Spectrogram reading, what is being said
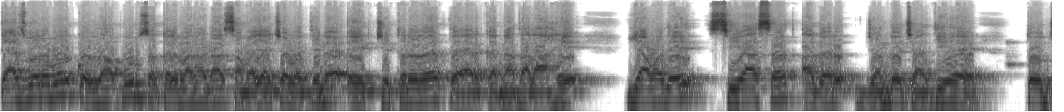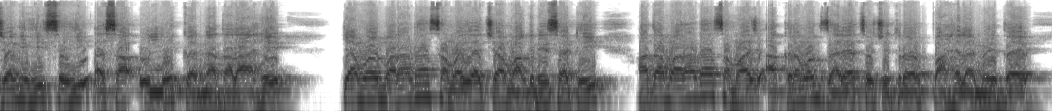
त्याचबरोबर कोल्हापूर सकल मराठा समाजाच्या वतीनं एक चित्ररथ तयार करण्यात आला आहे. यामध्ये सियासत अगर जंग चाहती है तो जंग ही सही असा उल्लेख करण्यात आला आहे. त्यामुळे मराठा समाजाच्या मागणीसाठी आता मराठा समाज आक्रमक झाल्याचं चित्र पाहायला मिळत आहे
